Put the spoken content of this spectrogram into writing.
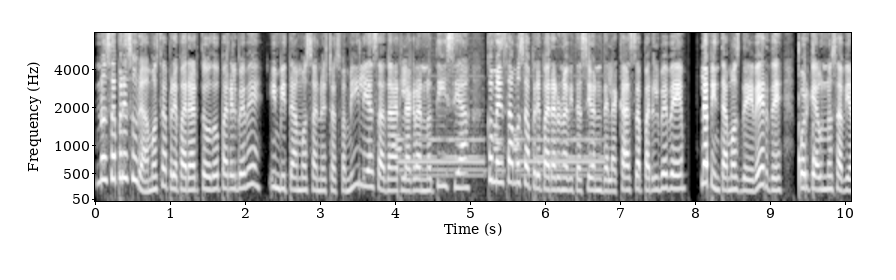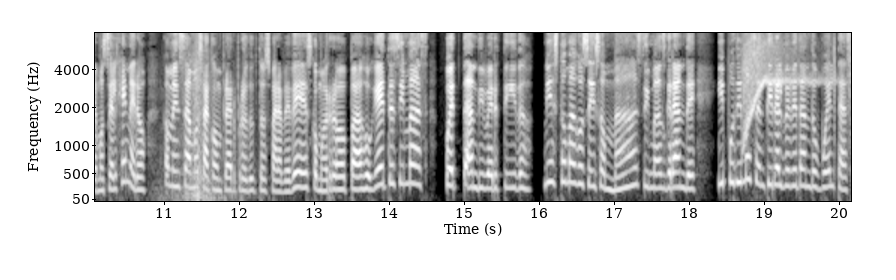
Nos apresuramos a preparar todo para el bebé. Invitamos a nuestras familias a dar la gran noticia. Comenzamos a preparar una habitación de la casa para el bebé. La pintamos de verde porque aún no sabíamos el género. Comenzamos a comprar productos para bebés como ropa, juguetes y más. Fue tan divertido. Mi estómago se hizo más y más grande y pudimos sentir al bebé dando vueltas.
